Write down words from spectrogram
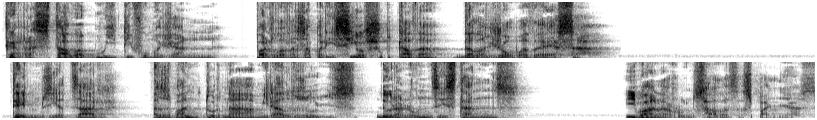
que restava buit i fumejant per la desaparició sobtada de la jove deessa. Temps i Atzar es van tornar a mirar els ulls durant uns instants i van arronsar les espatlles.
